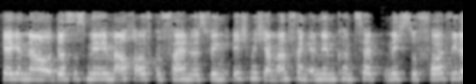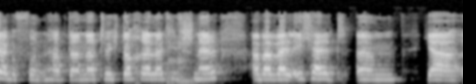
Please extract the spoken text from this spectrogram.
Ja, genau. Das ist mir eben auch aufgefallen, weswegen ich mich am Anfang in dem Konzept nicht sofort wiedergefunden habe. Dann natürlich doch relativ mhm. schnell, aber weil ich halt, ähm, ja,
